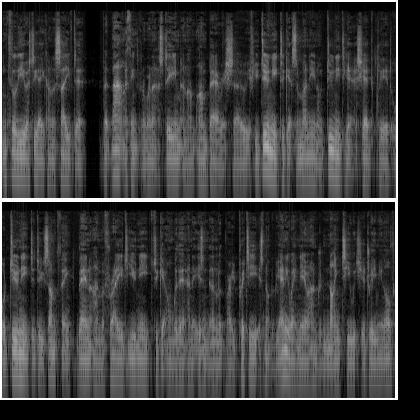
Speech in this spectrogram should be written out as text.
until the USDA kind of saved it. But that I think is going to run out of steam, and I'm, I'm bearish. So if you do need to get some money in, or do need to get a shed cleared, or do need to do something, then I'm afraid you need to get on with it, and it isn't going to look very pretty. It's not going to be anywhere near 190, which you're dreaming of.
